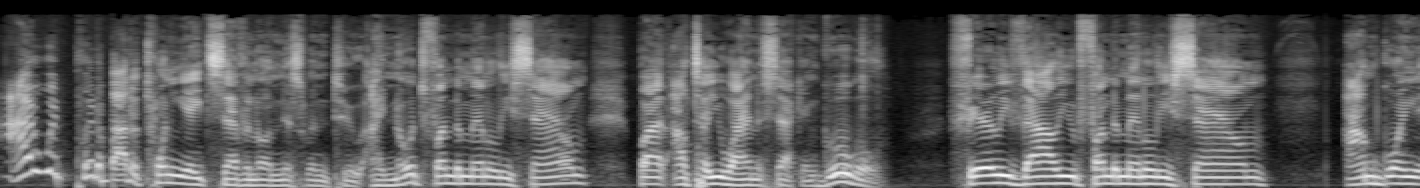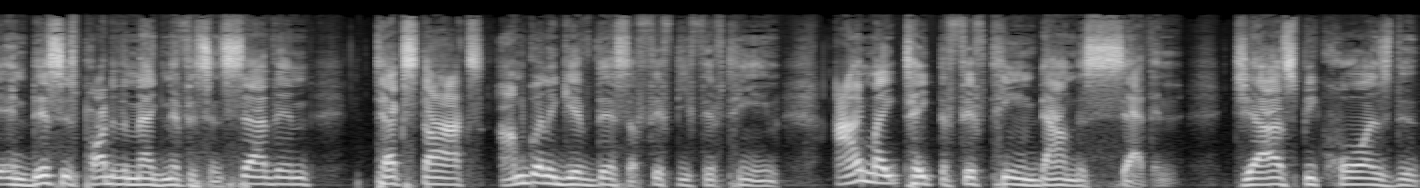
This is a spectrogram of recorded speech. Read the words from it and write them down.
I would put about a 28.7 on this one too. I know it's fundamentally sound, but I'll tell you why in a second. Google, fairly valued, fundamentally sound. I'm going, and this is part of the Magnificent Seven, tech stocks. I'm going to give this a 50 15. I might take the 15 down to seven just because the,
